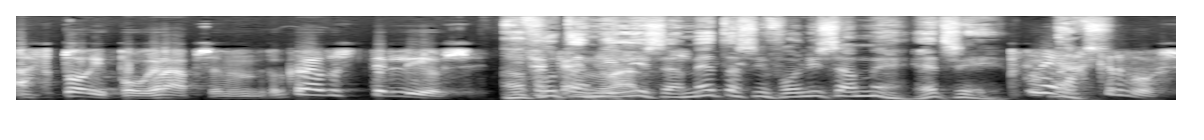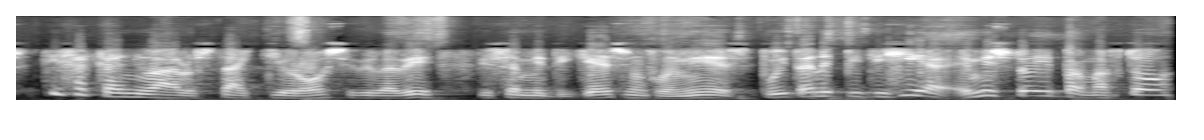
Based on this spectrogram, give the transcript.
αυτό υπογράψαμε με το κράτος, τελείωσε. Αφού τα μιλήσαμε, τα συμφωνήσαμε, έτσι. Ναι, ακριβώς. Τι θα κάνει ο άλλος, θα ακυρώσει δηλαδή τις αμυντικές συμφωνίες που ήταν επιτυχία. Εμείς το είπαμε αυτό,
